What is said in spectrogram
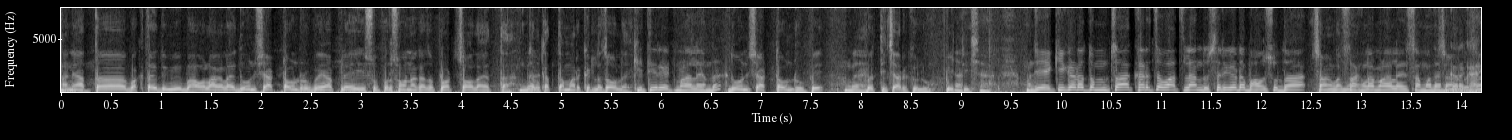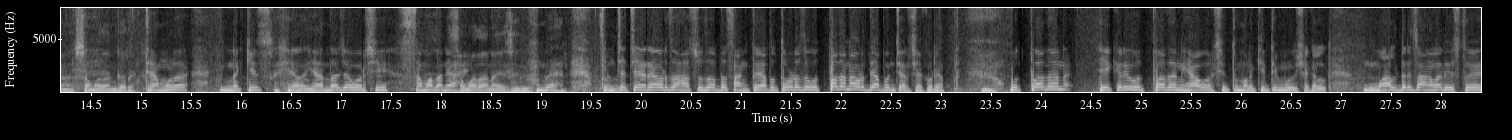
आणि आता बघताय तुम्ही भाव लागलाय दोनशे अठ्ठावन्न रुपये. आपल्या ही सुपर सोनाकाचा प्लॉट चालू आहे आता. कलकत्ता मार्केटला चालू आहे. किती रेट मिळाला यंदा? दोनशे अठ्ठावन्न रुपये. प्रति चार किलो पेटी. म्हणजे एकीकडे तुमचा खर्च वाचला आणि दुसरीकडे भाव सुद्धा चांगला. चांगला मिळाला. आहे समाधानकारक आहे. समाधानकारक. त्यामुळं नक्कीच या- यंदाच्या वर्षी समाधानी आहे. समाधान आहे सगळं. बर. तुमच्या चेहऱ्यावरचा हसू जाता सांगतोय. आता थोडंसं उत्पादनावरती आपण चर्चा करूयात. उत्पादन एकरी उत्पादन ह्या वर्षी तुम्हाला किती मिळू शकेल? माल तरी चांगला दिसतोय.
